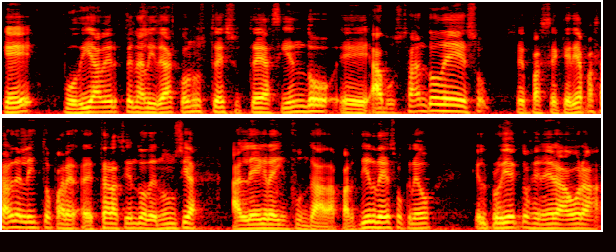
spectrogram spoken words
que podía haber penalidad con usted si usted haciendo, eh, abusando de eso, se, quería pasar de listo para estar haciendo denuncia alegre e infundada. A partir de eso creo que el proyecto genera ahora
